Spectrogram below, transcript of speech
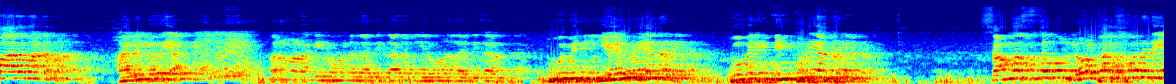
వారం అంటున్నాడు హల్లెలూయా. మరి మనకి ఏమున్నది అధికారం ఏమున్నది అధికారం? భూమిని ఏలుడి అన్నాడు భూమిని నింపుడి అన్నాడు సమస్తము లోపరుచుకున్నది.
